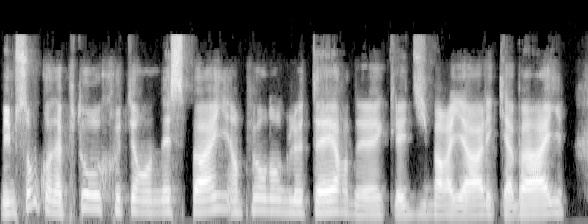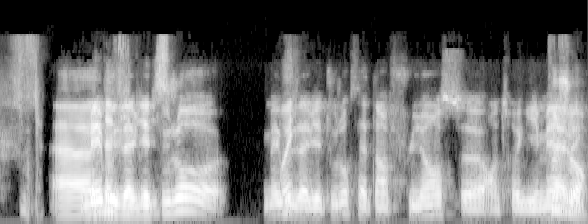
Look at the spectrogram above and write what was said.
Mais il me semble qu'on a plutôt recruté en Espagne, un peu en Angleterre, avec les Di Maria, les Cabaye. euh, Mais vous aviez Luiz. toujours, mais Oui. vous aviez toujours cette influence, euh, entre guillemets, avec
